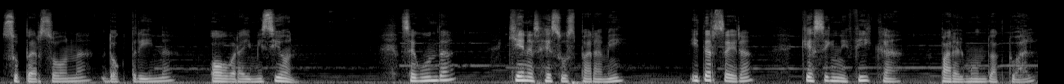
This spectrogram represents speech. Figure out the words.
su persona, doctrina, obra y misión? Segunda, ¿quién es Jesús para mí? Y tercera, ¿qué significa para el mundo actual?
